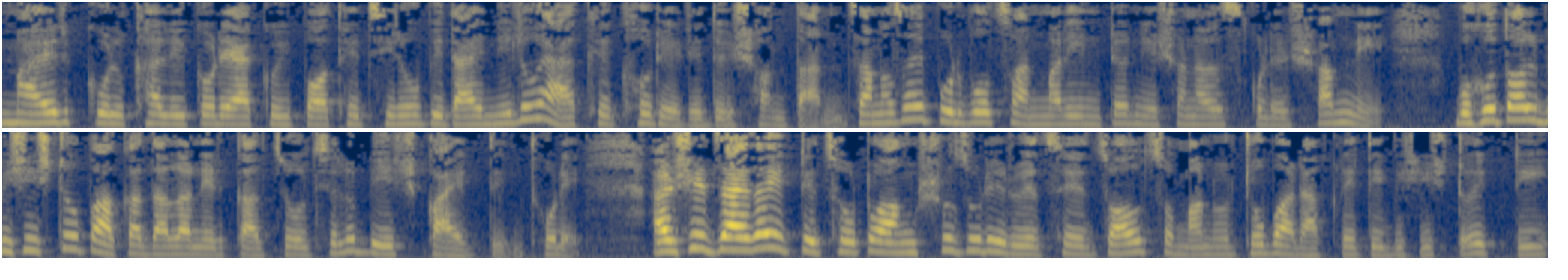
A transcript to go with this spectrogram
মায়ের কোল খালি করে একই পথে চিরবিদায় নিল এক ঘোরের দুই সন্তান। জানা যায়, পূর্ব চানমারি ইন্টারন্যাশনাল স্কুলের সামনে বহুতল বিশিষ্ট পাকা দালানের কাজ চলছিল বেশ কয়েকদিন ধরে। আর সে জায়গায় একটি ছোট অংশ জুড়ে রয়েছে জল জমানো ডোবার আকৃতি বিশিষ্ট একটি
